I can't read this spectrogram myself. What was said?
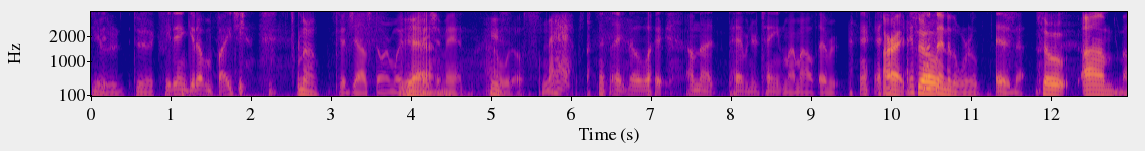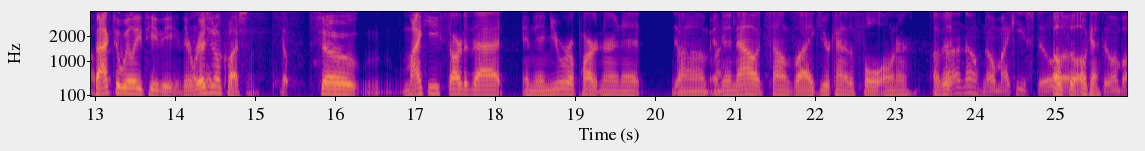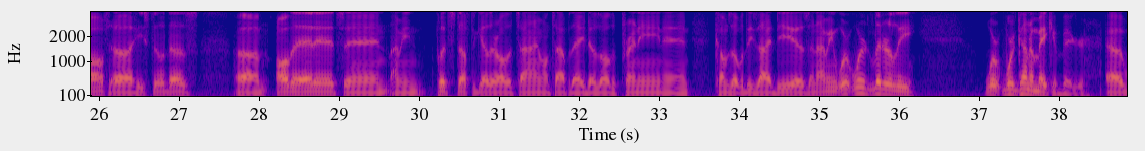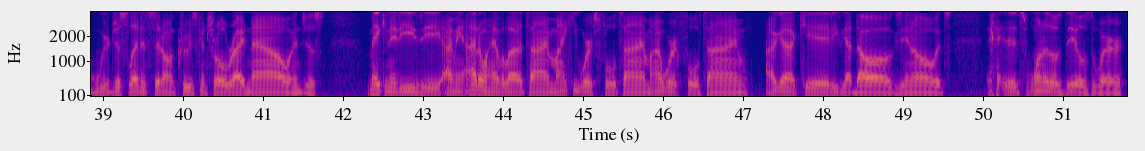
"You guys are dicks." He didn't get up and fight you. No, Good job, Storm. Way to Yeah. be patient, man. I He's- would have snapped. like, no way. I'm not having your taint in my mouth ever. All right, it's so not the end of the world. No. so um, back to Wheelie TV, the original question. Yep. So Mikey started that, and then you were a partner in it, Yep. um, and then now it sounds like you're kind of the full owner of it. Uh, no, no. Mikey's still. Oh, uh, still- okay. Still involved. Uh, he still does um, all the edits and I mean puts stuff together all the time. On top of that, he does all the printing and comes up with these ideas. And I mean, we're we're literally we're we're gonna make it bigger. Uh, we're just letting it sit on cruise control right now and just making it easy. I mean, I don't have a lot of time. Mikey works full time. I work full time. I got a kid. He's got dogs. You know, it's it's one of those deals to where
